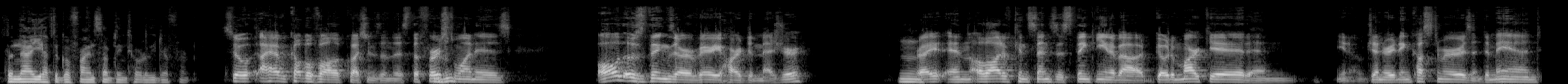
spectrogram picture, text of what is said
So now you have to go find something totally different. So I have a couple follow up questions on this. The 1st mm-hmm. one is all those things are very hard to measure, mm. right? And a lot of consensus thinking about go to market and you know generating customers and demand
